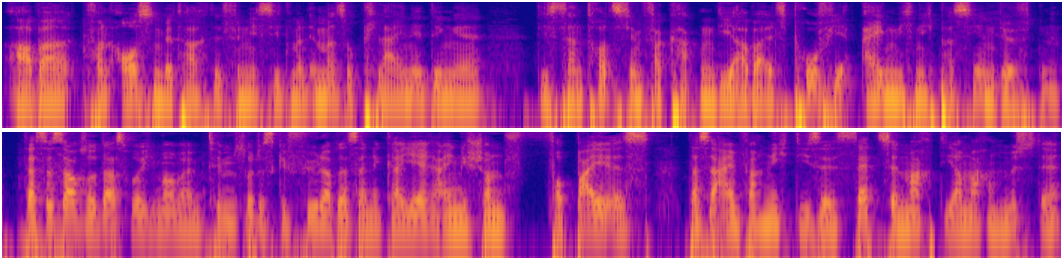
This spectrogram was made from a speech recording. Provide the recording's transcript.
Aber von außen betrachtet, finde ich, sieht man immer so kleine Dinge, die es dann trotzdem verkacken, die aber als Profi eigentlich nicht passieren dürften. Das ist auch so das, wo ich immer beim Tim so das Gefühl habe, dass seine Karriere eigentlich schon vorbei ist. Dass er einfach nicht diese Sätze macht, die er machen müsste,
